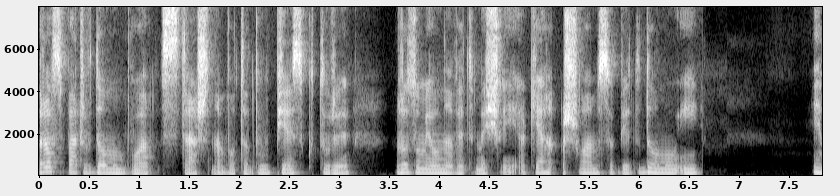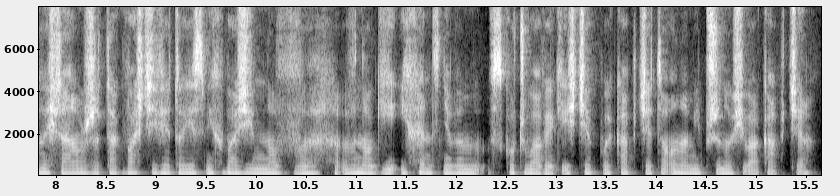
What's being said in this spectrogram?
Rozpacz w domu była straszna, bo to był pies, który rozumiał nawet myśli. Jak ja szłam sobie do domu i, i myślałam, że tak właściwie to jest mi chyba zimno w, w nogi i chętnie bym wskoczyła w jakieś ciepłe kapcie, to ona mi przynosiła kapcie.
